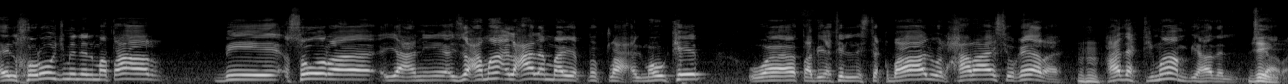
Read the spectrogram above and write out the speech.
الخروج من المطار بصورة يعني زعماء العالم ما تطلع. الموكب وطبيعة الاستقبال والحرس وغيره. هذا اهتمام بهذا الزياره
